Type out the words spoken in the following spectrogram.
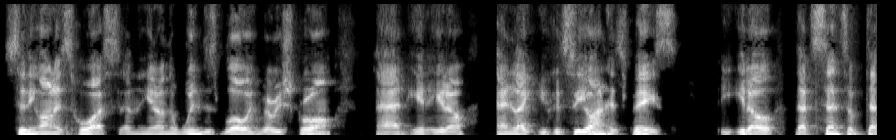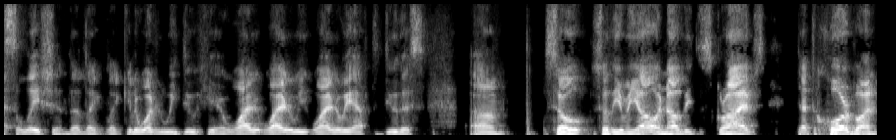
sitting on his horse, and you know, and the wind is blowing very strong, and you know, and like you could see on his face you know that sense of desolation that like like you know what did we do here? Why why do we why do we have to do this? Um so so the Yirmiyahu Novi describes that the Churban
